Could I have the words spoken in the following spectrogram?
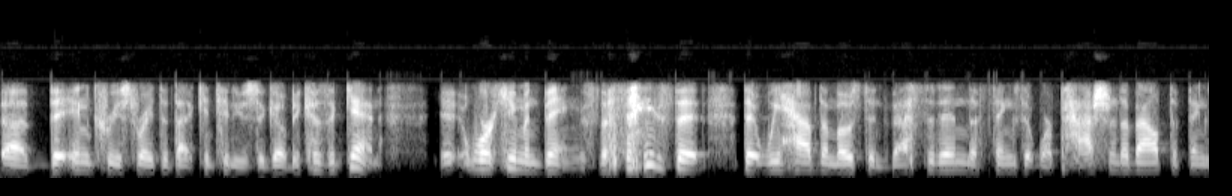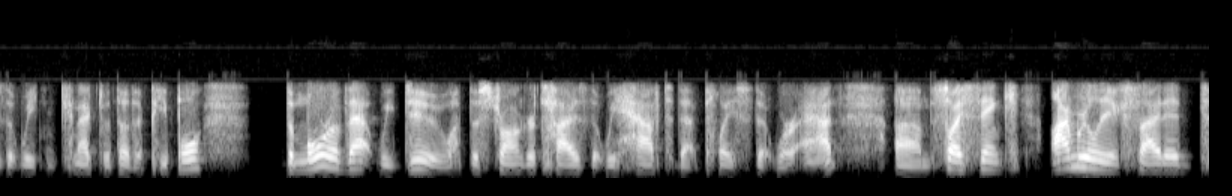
uh, the increased rate that that continues to go. Because again, we're human beings. The things that that we have the most invested in, the things that we're passionate about, the things that we can connect with other people, the more of that we do, the stronger ties that we have to that place that we're at. Um, so I think I'm really excited to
